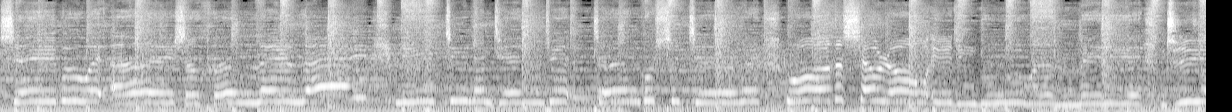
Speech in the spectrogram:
谁不为爱伤痕累累？你既然坚决将故事结尾，我的笑容已经不完美。只有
